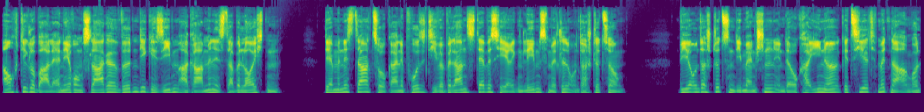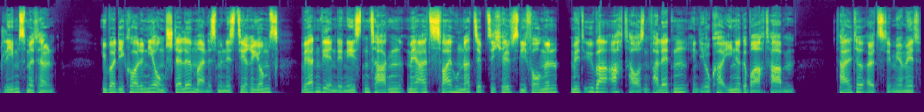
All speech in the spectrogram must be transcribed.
Auch die globale Ernährungslage würden die G7-Agrarminister beleuchten. Der Minister zog eine positive Bilanz der bisherigen Lebensmittelunterstützung. Wir unterstützen die Menschen in der Ukraine gezielt mit Nahrung und Lebensmitteln. Über die Koordinierungsstelle meines Ministeriums werden wir in den nächsten Tagen mehr als 270 Hilfslieferungen mit über 8000 Paletten in die Ukraine gebracht haben, teilte Özdemir mit.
